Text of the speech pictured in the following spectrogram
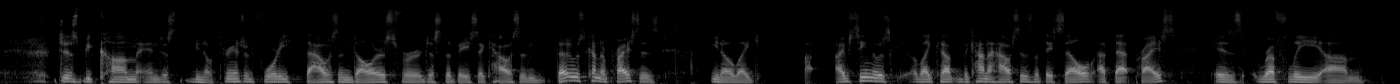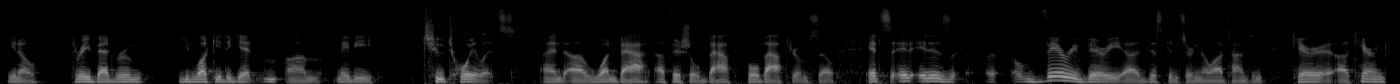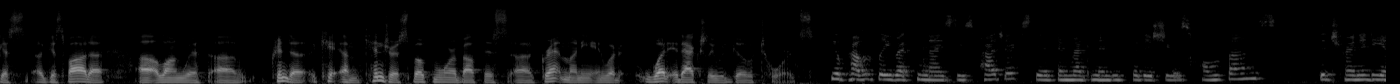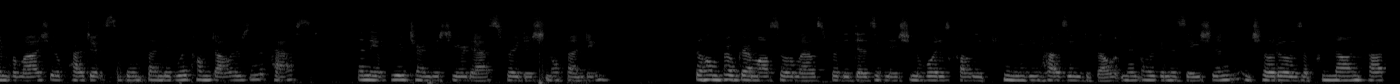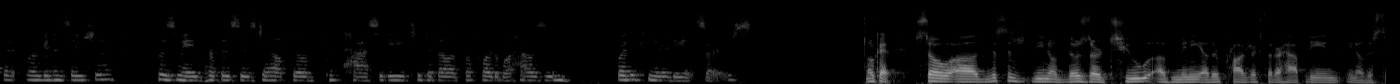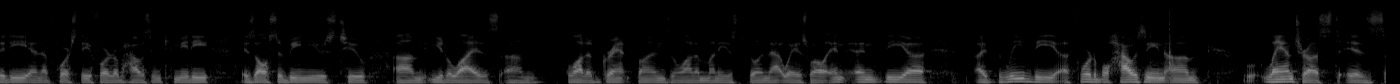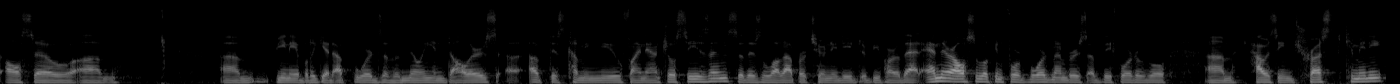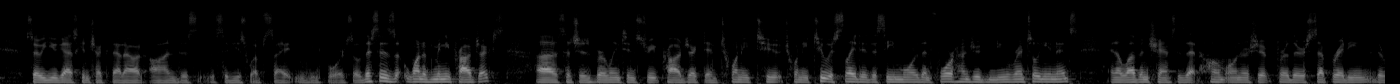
just become, and just you know, three hundred forty thousand dollars for just a basic house, and those kind of prices, you know, like I've seen those like uh, the kind of houses that they sell at that price is roughly, um, you know, three bedroom. You're lucky to get um, maybe two toilets and uh, one bath, official bath, full bathroom. So it's it, it is uh, very very uh, disconcerting a lot of times. And Karen, uh, Karen uh, Gasvoda, uh, along with uh, Krinda, K- um, Kendra, spoke more about this grant money and what what it actually would go towards. You'll probably recognize these projects. They have been recommended for this year's home funds. The Trinity and Villagio projects have been funded with home dollars in the past, and they have returned this year to ask for additional funding. The home program also allows for the designation of what is called a community housing development organization. CHDO is a nonprofit organization whose main purpose is to help build capacity to develop affordable housing for the community it serves. Okay, so uh, this is, you know, those are two of many other projects that are happening. You know, the city and of course the Affordable Housing Committee is also being used to um, utilize um, a lot of grant funds and a lot of money is going that way as well. And and the, uh, I believe the Affordable Housing um, Land Trust is also. Um, um, being able to get upwards of a million dollars uh, up this coming new financial season. So there's a lot of opportunity to be part of that. And they're also looking for board members of the Affordable um, Housing Trust Committee. So you guys can check that out on this, the city's website moving forward. So this is one of many projects, uh, such as Burlington Street Project, and 22, 22 is slated to see more than 400 new rental units and 11 chances at home ownership, further separating the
